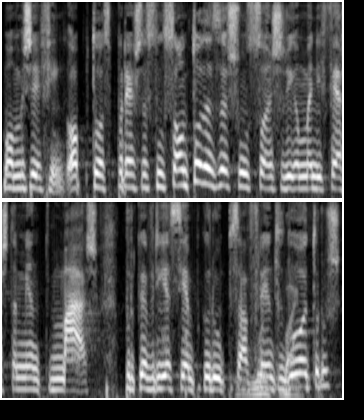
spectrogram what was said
Bom, mas enfim, optou-se por esta solução. Todas as soluções seriam manifestamente más, porque haveria sempre grupos à frente de outros,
